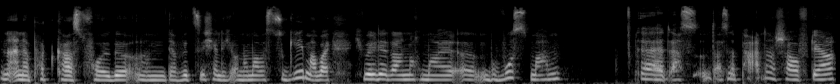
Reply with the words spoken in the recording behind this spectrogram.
in einer Podcast-Folge. Ähm, da wird sicherlich auch noch mal was zu geben, aber ich will dir da noch mal äh, bewusst machen, äh, dass, dass eine Partnerschaft, ja,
